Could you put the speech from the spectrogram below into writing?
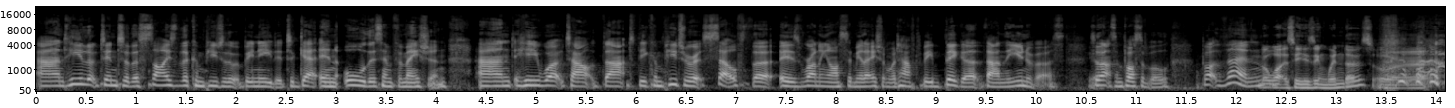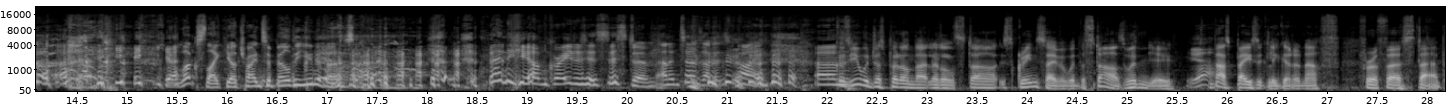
and he looked into the size of the computer that would be needed to get in all this information, and he worked out that the computer itself that is running our simulation would have to be bigger than the universe. So that's impossible. But then But what is he using Windows or? It looks like you're trying to build a universe. then he upgraded his system, and it turns out it's fine. Um, because you would just put on that little star screensaver with the stars, wouldn't you? Yeah. That's basically good enough for a first stab.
